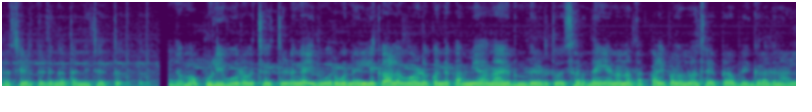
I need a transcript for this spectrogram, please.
அரைச்சி எடுத்துடுங்க தண்ணி சேர்த்து. கொஞ்சமாக புளி ஊற வச்சு வச்சுடுங்க. இது ஒரு ஒரு நெல்லிக்காய் அளவோடு கொஞ்சம் கம்மியாக தான் இருந்து எடுத்து வச்சுருந்தேன். ஏன்னா நான் தக்காளி பழம்லாம் சேர்ப்பேன் அப்படிங்கிறதுனால.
